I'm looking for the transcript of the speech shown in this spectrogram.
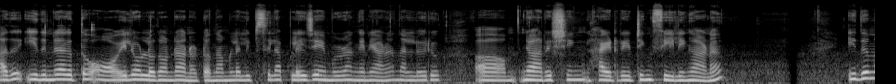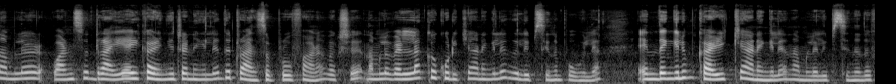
അത് ഇതിന്റെ അകത്ത് ഓയിൽ ഉള്ളതുകൊണ്ടാണ് കേട്ടോ. നമ്മളെ ലിപ്സിൽ അപ്ലൈ ചെയ്യുമ്പോഴും അങ്ങനെയാണ്. നല്ലൊരു നറിഷിങ് ഹൈഡ്രേറ്റിംഗ് ഫീലിംഗ് ആണ്. ഇത് നമ്മൾ വൺസ് ഡ്രൈ ആയി കഴിഞ്ഞിട്ടുണ്ടെങ്കിൽ ഇത് ട്രാൻസ്ഫർ പ്രൂഫാണ് പക്ഷേ നമ്മൾ വെള്ളമൊക്കെ കുടിക്കുകയാണെങ്കിൽ ഇത് ലിപ്സിൽ നിന്ന് പോവില്ല. എന്തെങ്കിലും കഴിക്കുകയാണെങ്കിൽ നമ്മൾ ലിപ്സിൽ നിന്ന് ഇത്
